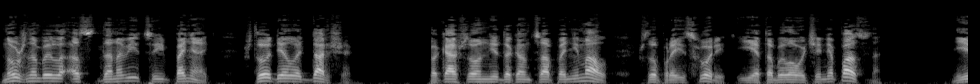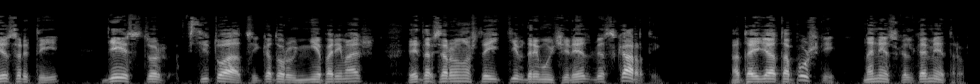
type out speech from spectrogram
Нужно было остановиться и понять, что делать дальше? Пока что он не до конца понимал, что происходит, и это было очень опасно. Если ты действуешь в ситуации, которую не понимаешь, это все равно, что идти в дремучий лес без карты. Отойдя от опушки на несколько метров,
